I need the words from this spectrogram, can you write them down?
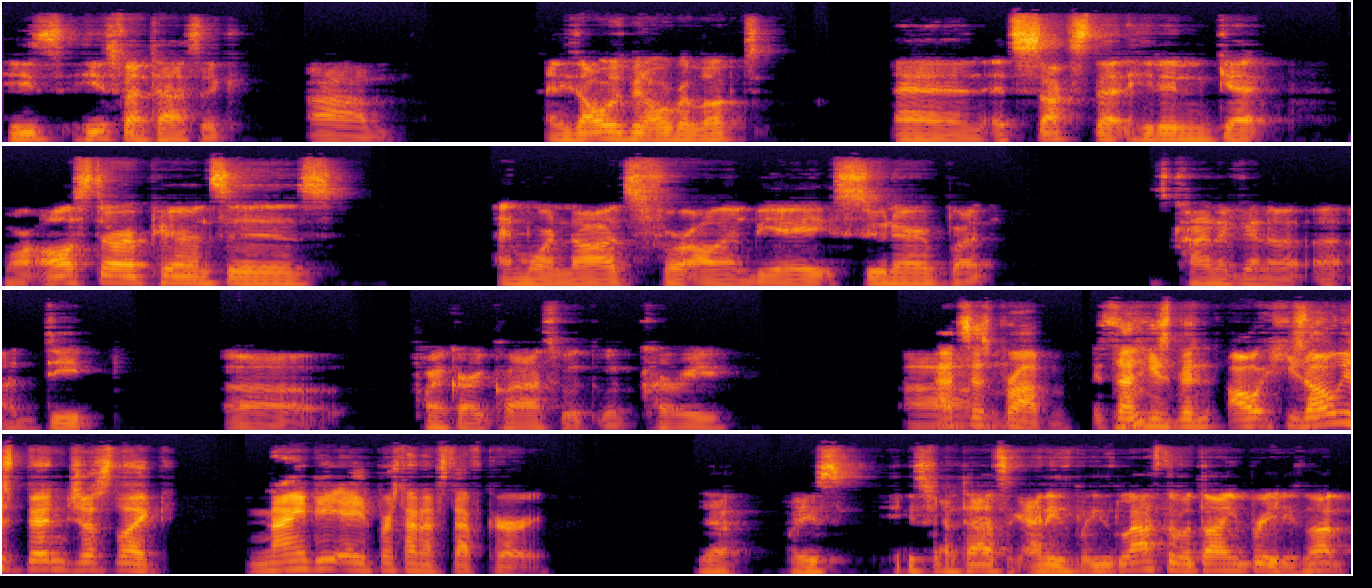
he's he's fantastic. Um, and he's always been overlooked. And it sucks that he didn't get more All Star appearances and more nods for All NBA sooner. But it's kind of in a, a, a deep uh, point guard class with with Curry. Um, That's his problem. It's that hmm? he's been he's always been just like 98% of Steph Curry. Yeah, but he's he's fantastic, and he's he's last of a dying breed. He's not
